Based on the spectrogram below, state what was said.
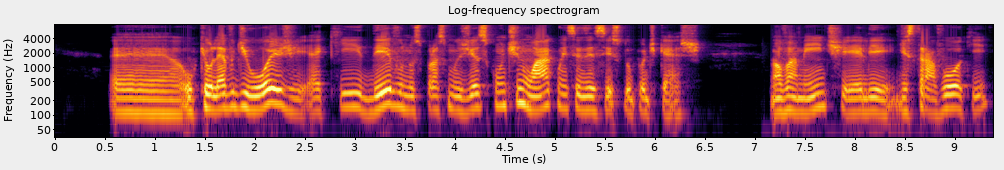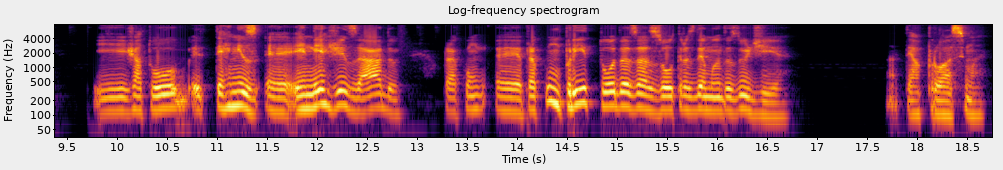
É, o que eu levo de hoje é que devo, nos próximos dias, continuar com esse exercício do podcast. Novamente, ele destravou aqui e já estou é, energizado para é, cumprir todas as outras demandas do dia. Até a próxima.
